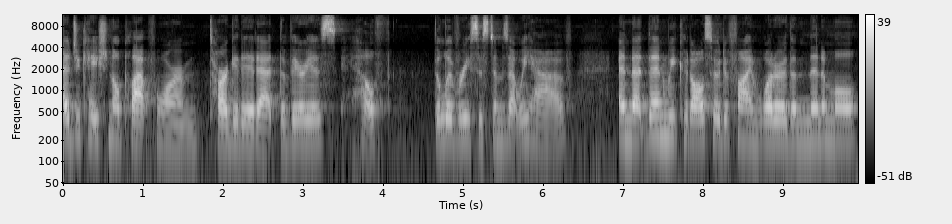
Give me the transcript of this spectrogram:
educational platform targeted at the various health delivery systems that we have, and that then we could also define what are the minimal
